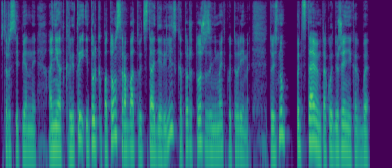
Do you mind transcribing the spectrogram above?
второстепенные, они открыты, и только потом срабатывает стадия релиз, которая тоже занимает какое-то время. То есть, ну, представим такое движение, как бы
